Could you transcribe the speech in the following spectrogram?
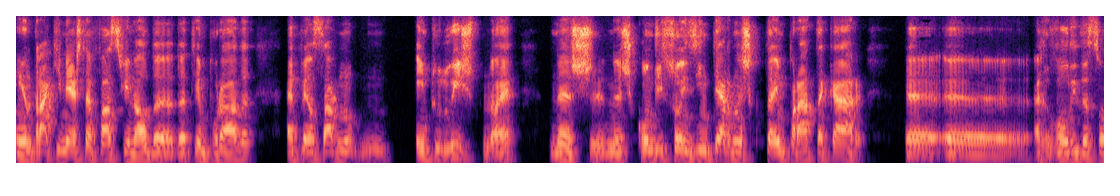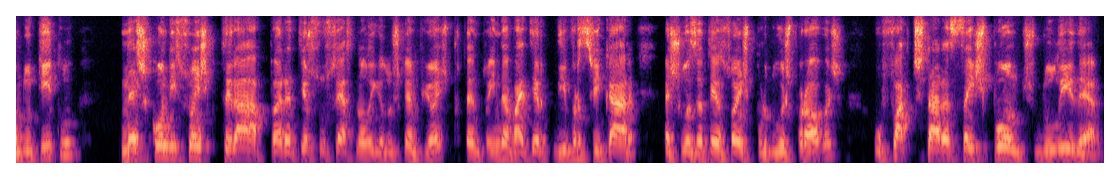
entra aqui nesta fase final da, da temporada a pensar no, em tudo isto, não é? Nas, nas condições internas que tem para atacar uh, uh, a revalidação do título, nas condições que terá para ter sucesso na Liga dos Campeões, portanto, ainda vai ter que diversificar as suas atenções por duas provas. O facto de estar a seis pontos do líder,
